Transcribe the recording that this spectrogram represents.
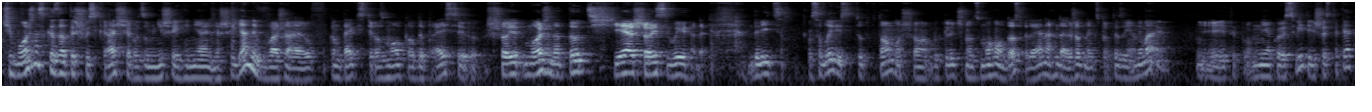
Чи можна сказати щось краще, розумніше і геніальніше? Я не вважаю в контексті розмов про депресію, що можна тут ще щось вигадати. Дивіться, особливість тут в тому, що виключно з мого досвіду, я нагадаю, жодної експертизи я не маю. І, типу, ніякої освіти і щось таке,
